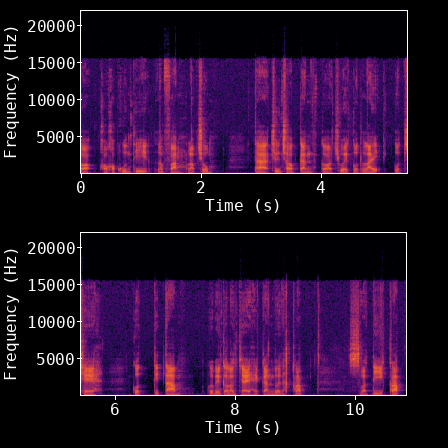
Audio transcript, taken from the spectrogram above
ก็ขอขอบคุณที่รับฟังรับชม ถ้าชื่นชอบกันก็ช่วยกดไลค์กดแชร์ กดติดตาม เพื่อเป็นกำลังใจให้กันด้วยนะครับ สวัสดีครับ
